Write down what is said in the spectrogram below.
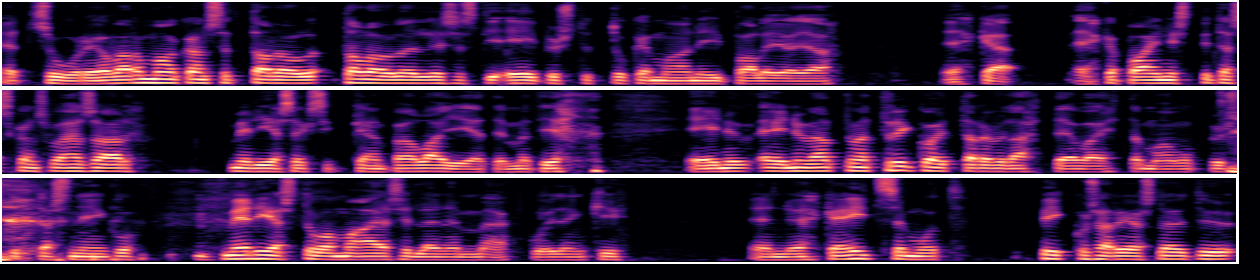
et suuri on varmaan kanssa, että taloudell- taloudellisesti ei pysty tukemaan niin paljon ja ehkä, ehkä painista pitäisi myös vähän saada mediaseksikkäämpää lajia, että en mä tiedä, ei nyt, ei nyt välttämättä trikoit tarvitse lähteä vaihtamaan, mutta pystyttäisiin niinku mediasta tuomaan esille enemmän kuitenkin. En nyt ehkä itse, mutta pikkusarjoissa löytyy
